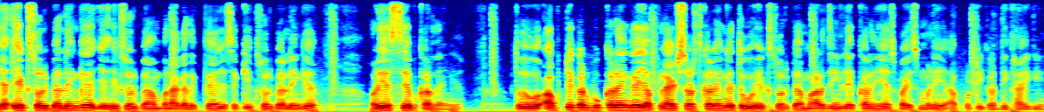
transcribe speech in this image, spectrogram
या एक सौ रुपया लेंगे, या एक सौ रुपया हम बना कर देखते हैं, जैसे कि एक सौ रुपया लेंगे, और ये सेव कर देंगे। तो अब टिकट बुक करेंगे या फ़्लाइट सर्च करेंगे तो एक सौ रुपया मार्जिन लेकर ही स्पाइस मनी आपको टिकट दिखाएगी।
